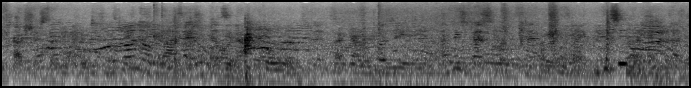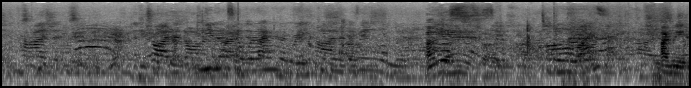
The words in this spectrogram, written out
it's more precious than One organisation does you it. know. Oh, I think that's what it's kind of like. She tried it and tried it on her own, and then can rehire it eventually. Oh yeah. I mean,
